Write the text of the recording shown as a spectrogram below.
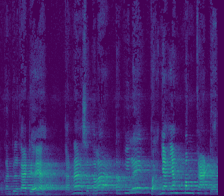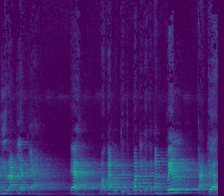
Bukan pilkada ya. Karena setelah terpilih banyak yang mengkadali rakyatnya. Ya, maka lebih tepat dikatakan pilkadal.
